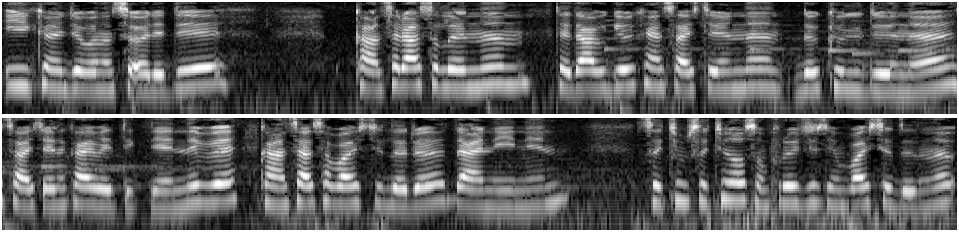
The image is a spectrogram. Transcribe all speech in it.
ilk önce bana söyledi. Kanser hastalarının tedavi görürken saçlarının döküldüğünü, saçlarını kaybettiklerini ve Kanser Savaşçıları Derneği'nin Saçım Saçın Olsun projesinin başladığını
